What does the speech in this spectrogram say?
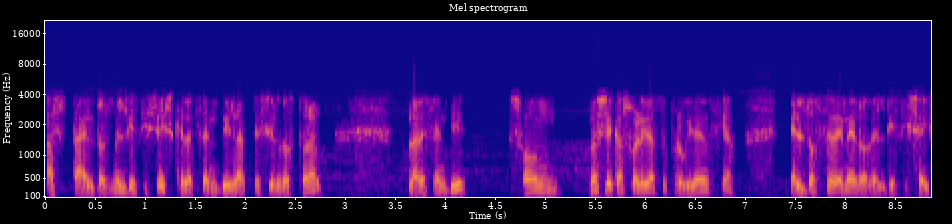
hasta el 2016 que defendí la tesis doctoral. La defendí, son, no sé casualidad su providencia, el 12 de enero del 16,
